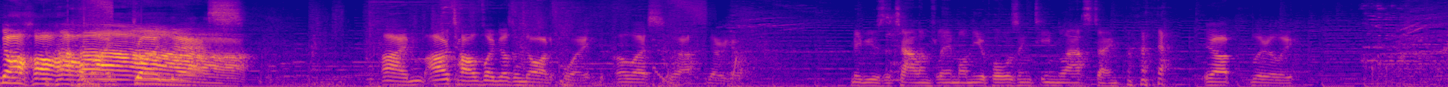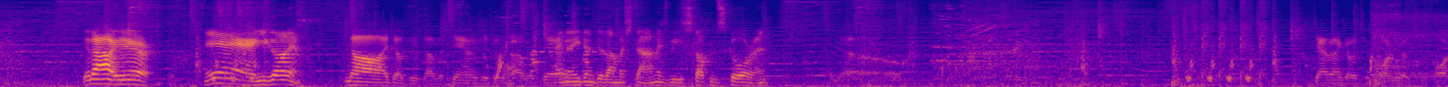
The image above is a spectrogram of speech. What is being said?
No, oh my goodness! I'm, our Talonflame doesn't know how to play. Unless, yeah, there we go. Maybe it was the Talonflame on the opposing team last time. Yep, literally. Get out of here! yeah, you got him. No, I don't do that much damage. I don't do that much damage. I know you don't do that much damage, but you stop him scoring. No. Damn it, I go too far. I go too far.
